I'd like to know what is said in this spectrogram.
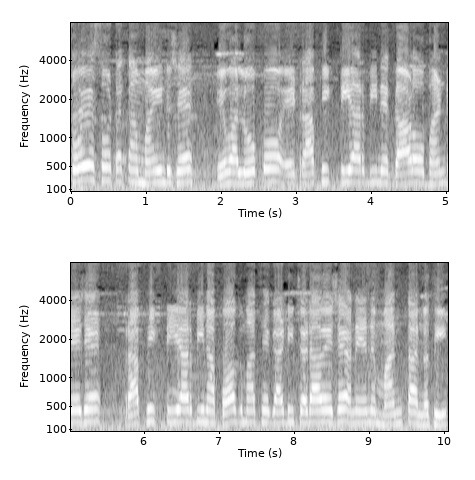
સોએ સો ટકા માઇન્ડ છે એવા લોકો એ ટ્રાફિક ટીઆરબીને ગાળો ભાંડે છે. ટ્રાફિક ટીઆરબી ના પગ માથે ગાડી ચડાવે છે અને એને માનતા નથી.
